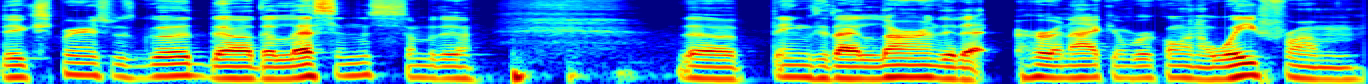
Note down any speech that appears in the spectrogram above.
The experience was good. The the lessons, some of the the things that I learned that her and I can work on away from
